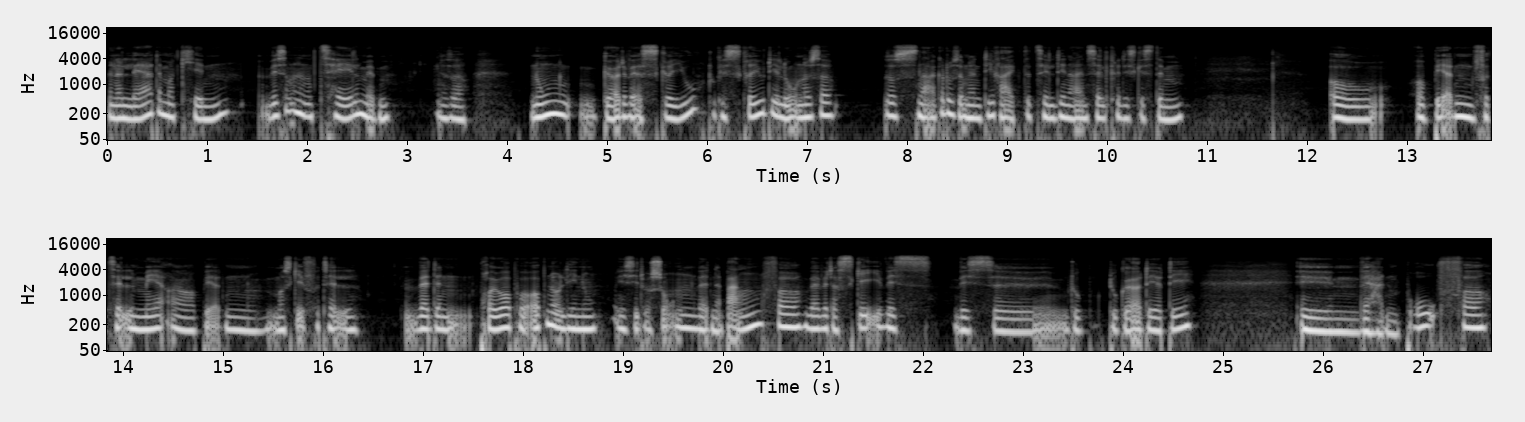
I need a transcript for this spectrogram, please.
Men at lære dem at kende, ved simpelthen at tale med dem. Altså, nogen gør det ved at skrive. Du kan skrive dialogen, og så, så snakker du simpelthen direkte til din egen selvkritiske stemme. Og, og beder den fortælle mere, og beder den måske fortælle, hvad den prøver på at opnå lige nu i situationen, hvad den er bange for, hvad vil der ske, hvis, hvis øh, du, du gør det og det, øh, hvad har den brug for,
